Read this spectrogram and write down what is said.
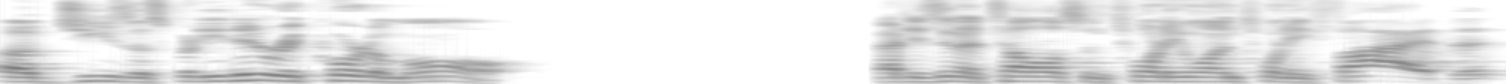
of Jesus, but he didn't record them all. In fact, he's going to tell us in 21 25 that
